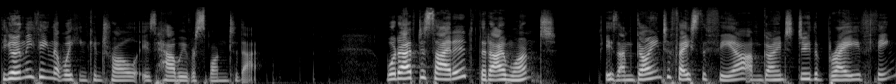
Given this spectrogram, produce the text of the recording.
The only thing that we can control is how we respond to that. What I've decided that I want is I'm going to face the fear, I'm going to do the brave thing,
